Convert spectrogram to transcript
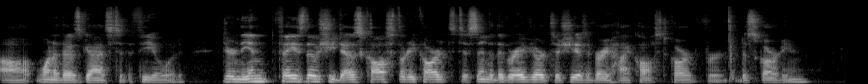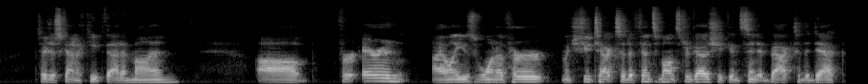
uh, one of those guys to the field. During the end phase, though, she does cost three cards to send to the graveyard, so she has a very high cost card for discarding. So just kind of keep that in mind. Uh, for Ehren, I only use one of her. When she attacks a defense monster, guys, she can send it back to the deck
